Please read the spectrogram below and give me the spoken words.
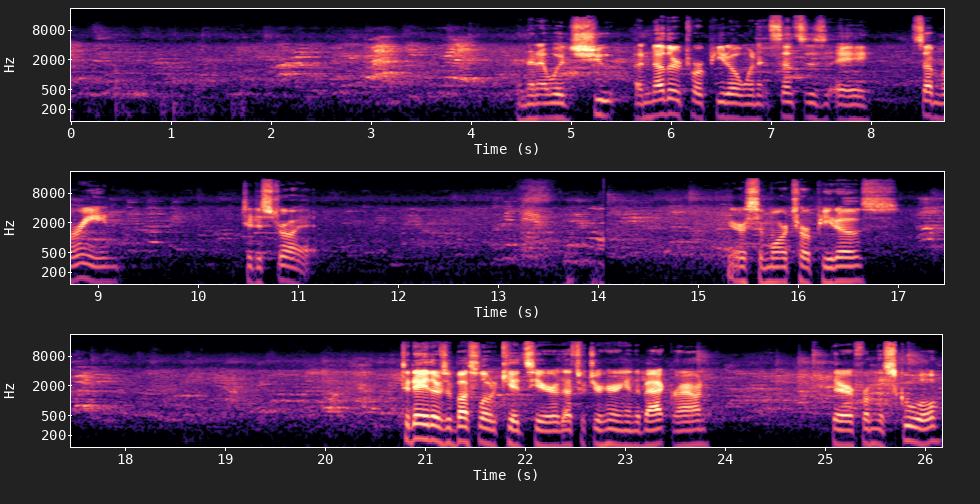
And then it would shoot another torpedo when it senses a submarine to destroy it. Here are some more torpedoes. Today there's a busload of kids here. That's what you're hearing in the background. They're from the school.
